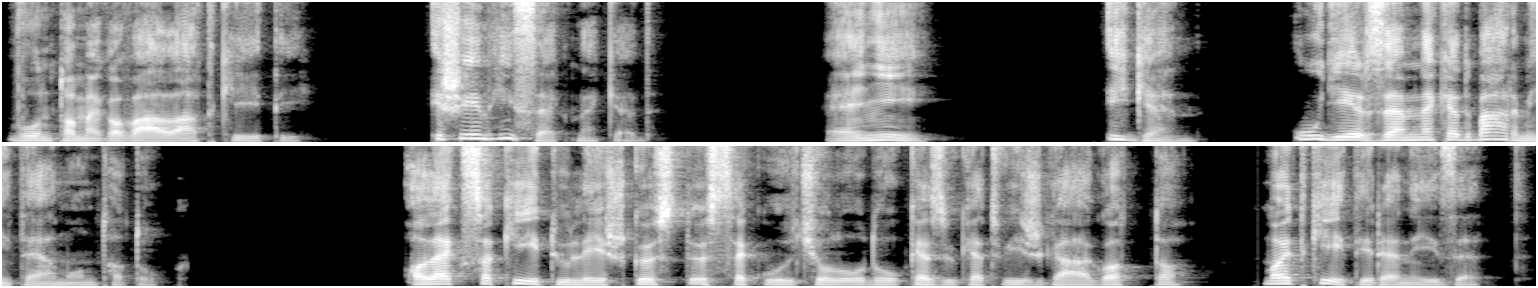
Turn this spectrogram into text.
vonta meg a vállát Kéti. És én hiszek neked. Ennyi? Igen, úgy érzem, neked bármit elmondhatok. Alexa két ülés közt összekulcsolódó kezüket vizsgálgatta, majd Kétire nézett.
